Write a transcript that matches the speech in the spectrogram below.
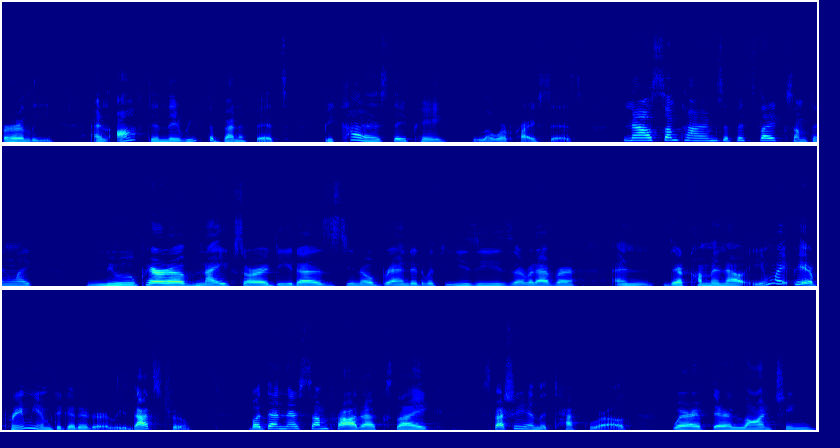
early, and often they reap the benefits because they pay lower prices. Now, sometimes if it's like something like new pair of Nikes or Adidas, you know, branded with Yeezys or whatever, and they're coming out, you might pay a premium to get it early. That's true. But then there's some products like, especially in the tech world, where if they're launching,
